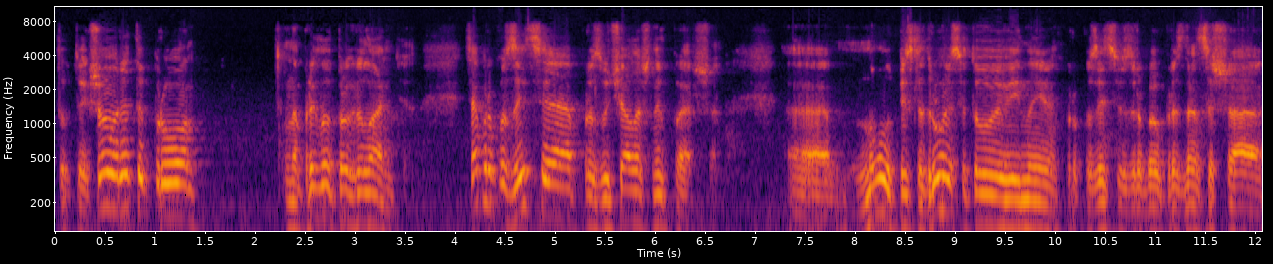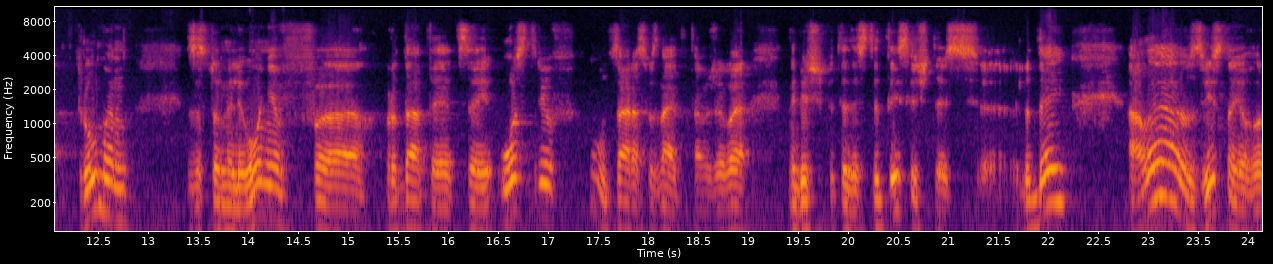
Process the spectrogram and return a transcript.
Тобто, якщо говорити про, наприклад, про Гренландію, ця пропозиція прозвучала ж не вперше. Е, ну, після Другої світової війни пропозицію зробив президент США Труман за 100 мільйонів е, продати цей острів. Ну, зараз ви знаєте, там живе не більше 50 тисяч десь е, людей. Але, звісно, його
